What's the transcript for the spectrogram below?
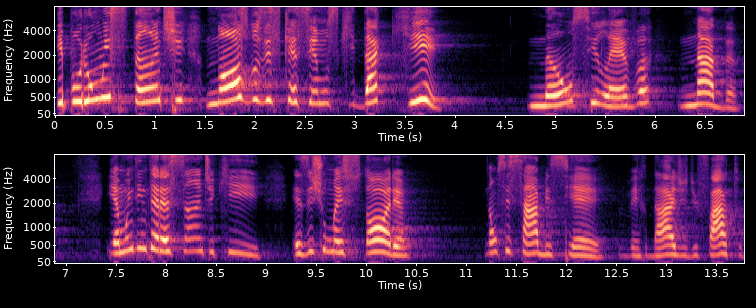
E por um instante, nós nos esquecemos que daqui não se leva nada. E é muito interessante que existe uma história, não se sabe se é verdade de fato,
